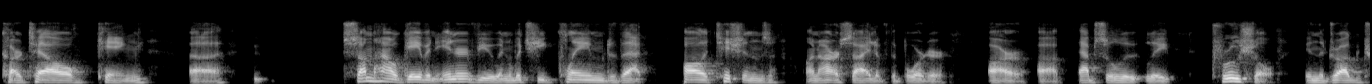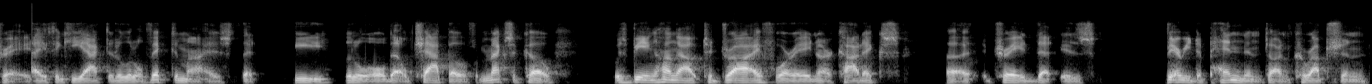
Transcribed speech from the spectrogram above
cartel king, uh, somehow gave an interview in which he claimed that politicians on our side of the border are uh, absolutely crucial in the drug trade. I think he acted a little victimized that he, little old El Chapo from Mexico, was being hung out to dry for a narcotics uh, trade that is very dependent on corruption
